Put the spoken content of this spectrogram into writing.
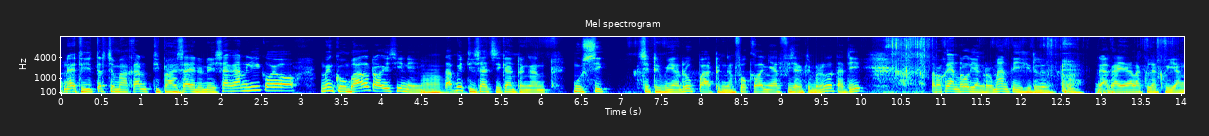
nek diterjemahkan di bahasa Indonesia kan iki koyo meng gombal tok isine. Tapi disajikan dengan musik sedemikian rupa dengan vokalnya Elvis yang dimenang tadi rock and roll yang romantis gitu loh. Nggak kayak lagu-lagu yang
